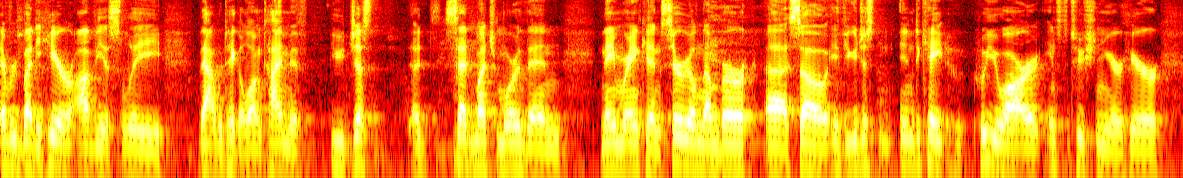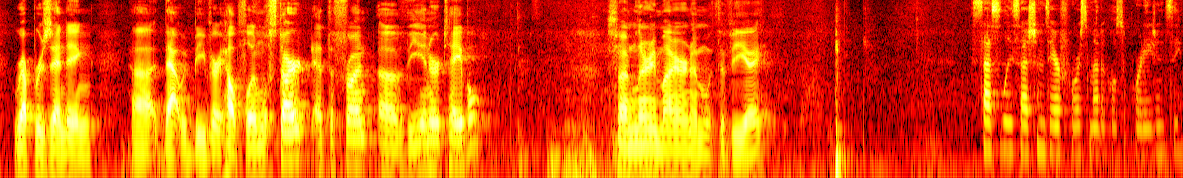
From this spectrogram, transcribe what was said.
everybody here. Obviously, that would take a long time if you just uh, said much more than name, rank, and serial number. Uh, So if you could just indicate who- you are, institution you're here representing, uh, that would be very helpful. And we'll start at the front of the inner table. So I'm Larry Meyer, and I'm with the VA. Cecily Sessions, Air Force Medical Support Agency.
